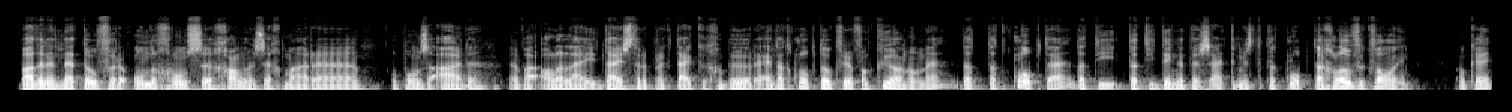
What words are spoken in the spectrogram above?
We hadden het net over ondergrondse gangen, zeg maar, eh, op onze aarde. eh, waar allerlei duistere praktijken gebeuren. En dat klopt ook weer van QAnon, hè? Dat, dat klopt, hè? Dat die, dat die dingen er zijn. Tenminste, dat klopt. Daar geloof ik wel in. Oké?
